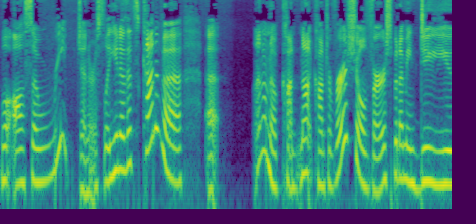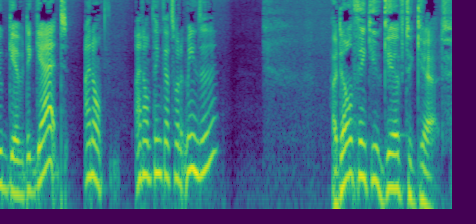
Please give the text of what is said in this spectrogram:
will also reap generously. You know, that's kind of a, a I don't know, con- not controversial verse, but I mean, do you give to get? I don't, I don't think that's what it means, is it? I don't think you give to get,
